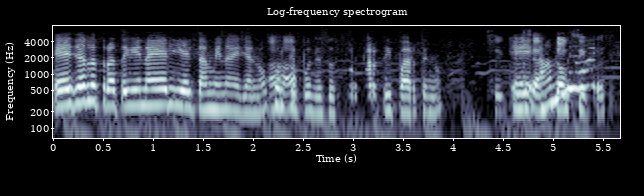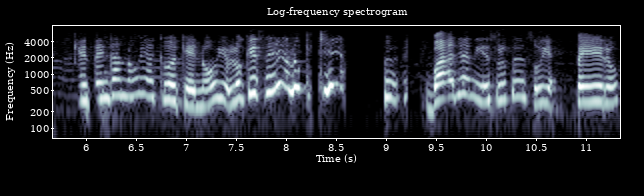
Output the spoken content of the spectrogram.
ella lo trate bien a él y él también a ella, ¿no? Porque Ajá. pues eso es por parte y parte, ¿no? Sí, que Eh, sean tóxicos. Que tenga novia, que, que novio, lo que sea, lo que quieran. Vayan y disfruten de su vida, pero...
